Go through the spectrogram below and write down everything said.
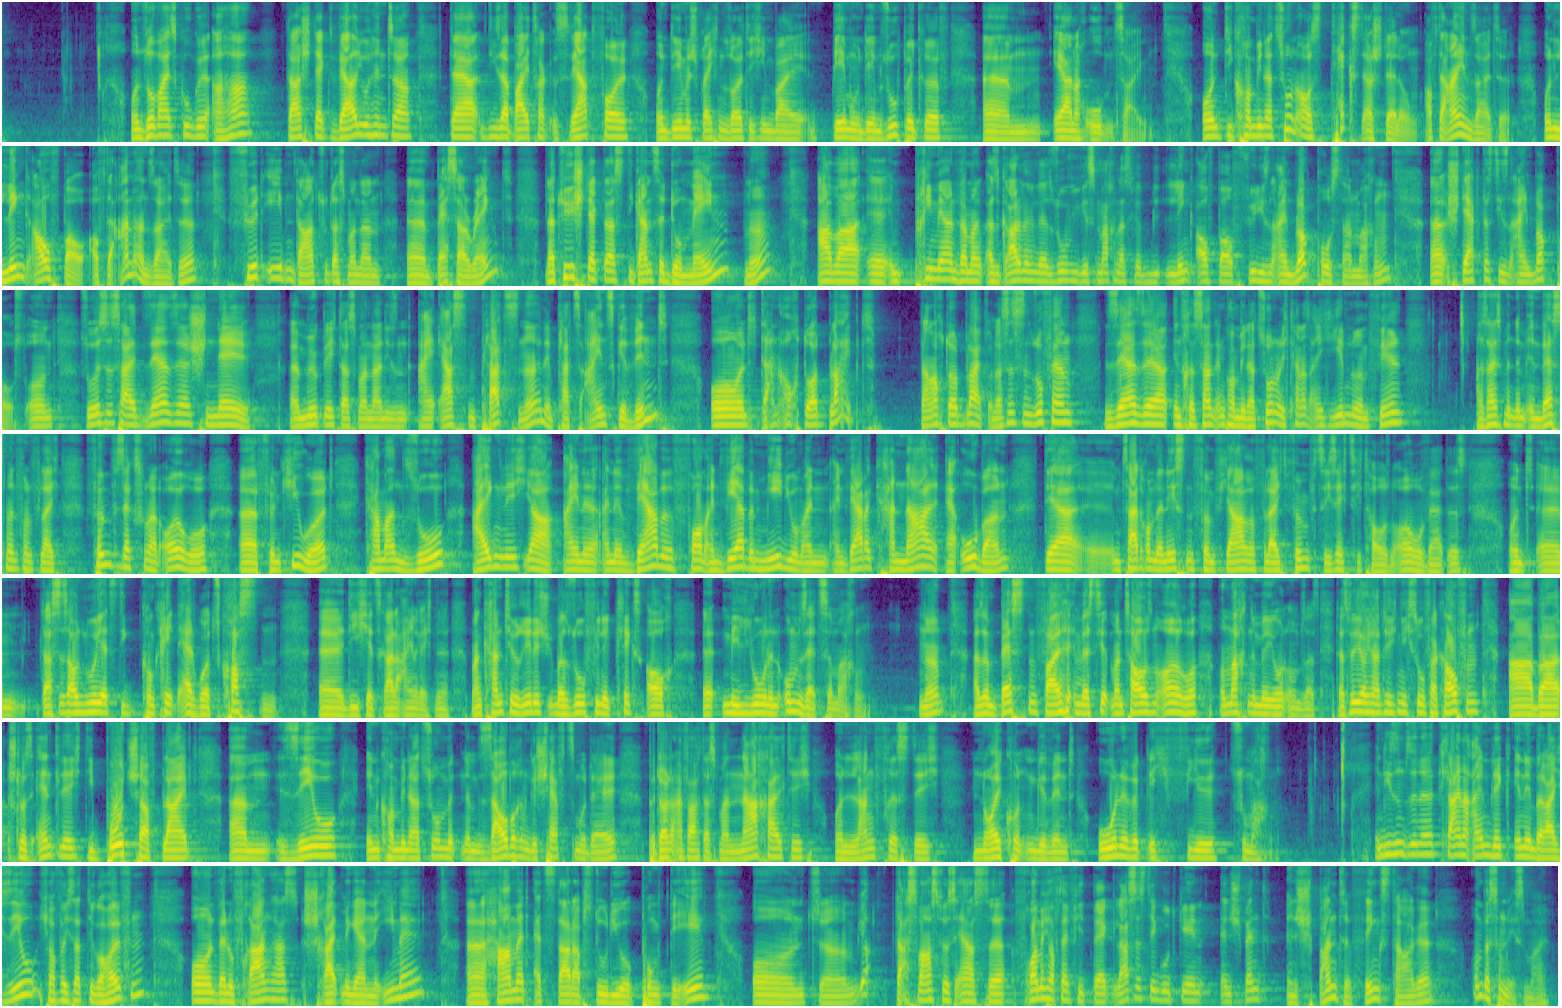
Und so weiß Google, aha, da steckt Value hinter, der, dieser Beitrag ist wertvoll und dementsprechend sollte ich ihn bei dem und dem Suchbegriff ähm, eher nach oben zeigen. Und die Kombination aus Texterstellung auf der einen Seite und Linkaufbau auf der anderen Seite führt eben dazu, dass man dann äh, besser rankt. Natürlich steckt das die ganze Domain, ne? aber äh, im Primären, wenn man, also gerade wenn wir so wie wir es machen, dass wir Linkaufbau für diesen einen Blogpost dann machen, äh, stärkt das diesen einen Blogpost. Und so ist es halt sehr, sehr schnell äh, möglich, dass man dann diesen ersten Platz, ne, den Platz 1 gewinnt und dann auch dort bleibt dann auch dort bleibt. Und das ist insofern sehr, sehr interessant in Kombination und ich kann das eigentlich jedem nur empfehlen, das heißt, mit einem Investment von vielleicht 500, 600 Euro äh, für ein Keyword kann man so eigentlich ja eine, eine Werbeform, ein Werbemedium, ein, Werbekanal erobern, der äh, im Zeitraum der nächsten fünf Jahre vielleicht 50, 60.000 Euro wert ist. Und ähm, das ist auch nur jetzt die konkreten AdWords-Kosten, äh, die ich jetzt gerade einrechne. Man kann theoretisch über so viele Klicks auch äh, Millionen Umsätze machen. Ne? Also im besten Fall investiert man 1000 Euro und macht eine Million Umsatz. Das will ich euch natürlich nicht so verkaufen, aber schlussendlich die Botschaft bleibt, ähm, SEO in Kombination mit einem sauberen Geschäftsmodell bedeutet einfach, dass man nachhaltig und langfristig Neukunden gewinnt, ohne wirklich viel zu machen. In diesem Sinne, kleiner Einblick in den Bereich SEO. Ich hoffe, es hat dir geholfen. Und wenn du Fragen hast, schreib mir gerne eine E-Mail. Äh, harmet at startupstudio.de und ähm, ja, das war's fürs Erste. Freue mich auf dein Feedback. Lass es dir gut gehen. Entspannt, entspannte Pfingsttage und bis zum nächsten Mal.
